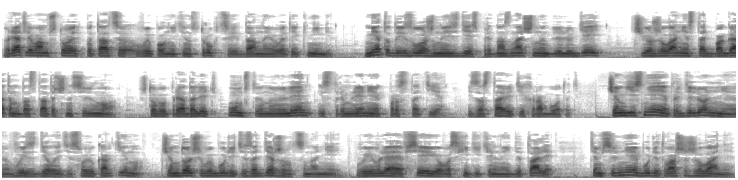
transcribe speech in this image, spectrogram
вряд ли вам стоит пытаться выполнить инструкции, данные в этой книге. Методы, изложенные здесь, предназначены для людей, чье желание стать богатым достаточно сильно, чтобы преодолеть умственную лень и стремление к простоте и заставить их работать. Чем яснее и определеннее вы сделаете свою картину, чем дольше вы будете задерживаться на ней, выявляя все ее восхитительные детали, тем сильнее будет ваше желание.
